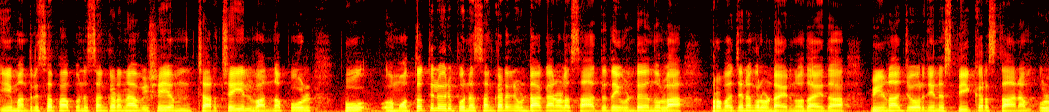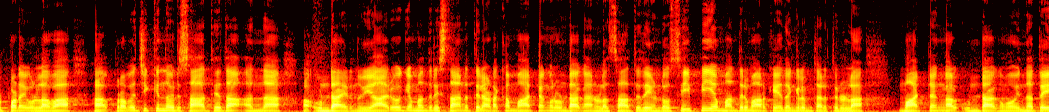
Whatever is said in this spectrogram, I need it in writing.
ഈ മന്ത്രിസഭാ പുനഃസംഘടനാ വിഷയം ചർച്ചയിൽ വന്നപ്പോൾ മൊത്തത്തിൽ ഒരു പുനഃസംഘടന ഉണ്ടാക്കാനുള്ള സാധ്യതയുണ്ട് എന്നുള്ള പ്രവചനങ്ങളുണ്ടായിരുന്നു. അതായത് വീണ ജോർജിന് സ്പീക്കർ സ്ഥാനം ഉൾപ്പെടെയുള്ളവ പ്രവചിക്കുന്ന ഒരു സാധ്യത അന്ന് ഉണ്ടായിരുന്നു. ഈ ആരോഗ്യമന്ത്രി സ്ഥാനത്തിലടക്കം മാറ്റങ്ങൾ ഉണ്ടാകാനുള്ള സാധ്യതയുണ്ടോ? സി പി എം മന്ത്രിമാർക്ക് ഏതെങ്കിലും തരത്തിലുള്ള മാറ്റങ്ങൾ ഉണ്ടാകുമോ? ഇന്നത്തെ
